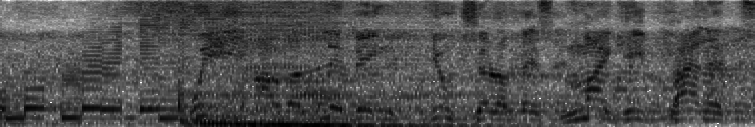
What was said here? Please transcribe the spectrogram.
We are the living future of this mighty planet.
